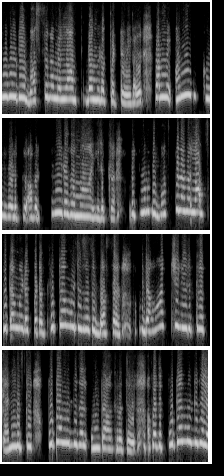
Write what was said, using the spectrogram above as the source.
இவருடைய வசனம் எல்லாம் புடமிடப்பட்டவைகள். தம்மை அன்பு கொள்வர்களுக்கு அவர் கீடகமா இருக்கிற அந்த வசனம் எல்லாம் புடமிடப்பட்ட புடமிடுகிறது வசனம் அந்த ஆற்றில் இருக்கிற கண்ணுக்கு புடமிடுதல் உண்டாகிறது. அப்ப அந்த புடமிடுதல்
